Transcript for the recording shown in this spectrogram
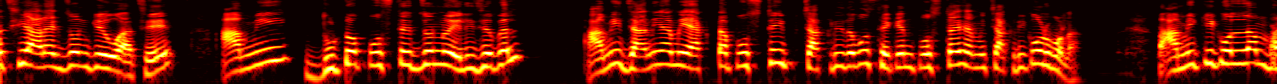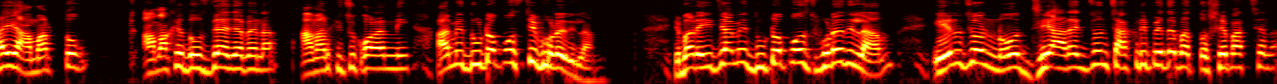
আছি আরেকজন কেউ আছে, আমি দুটো পোস্টের জন্য এলিজেবল আমি জানি আমি একটা পোস্টেই চাকরি দেবো সেকেন্ড পোস্টটাই আমি চাকরি করব না। তো আমি কি করলাম, ভাই আমার তো আমাকে দোষ দেওয়া যাবে না, আমার কিছু করার নেই, আমি দুটো পোস্টই ভরে দিলাম। এবার এই যে আমি দুটো পোস্ট ভরে দিলাম, এর জন্য যে আরেকজন চাকরি পেতে পারতো, সে পাচ্ছে না।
